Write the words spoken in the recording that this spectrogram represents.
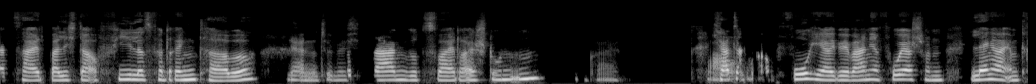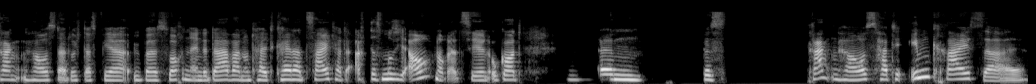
der Zeit, weil ich da auch vieles verdrängt habe. Ja, natürlich. Ich würde sagen so zwei, drei Stunden. Okay. Wow. Ich hatte auch vorher, wir waren ja vorher schon länger im Krankenhaus, dadurch, dass wir übers Wochenende da waren und halt keiner Zeit hatte. Ach, das muss ich auch noch erzählen. Oh Gott. Mhm. Ähm, das Krankenhaus hatte im Kreissaal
